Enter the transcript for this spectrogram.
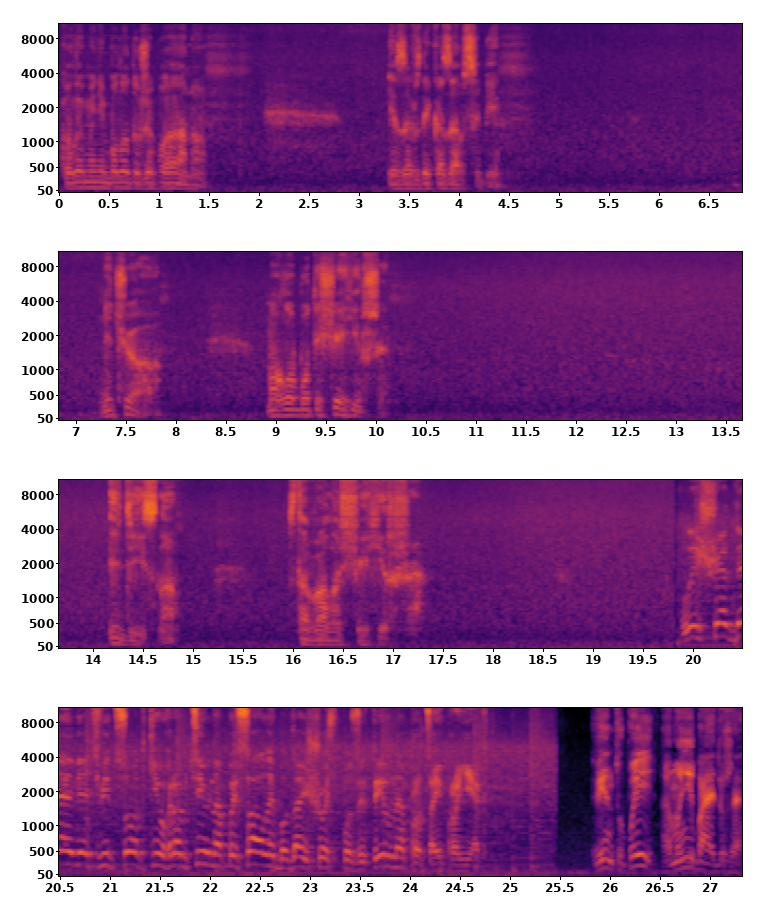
коли мені було дуже погано, я завжди казав собі. Нічого, могло бути ще гірше. І дійсно, ставало ще гірше. Лише 9% гравців написали бодай щось позитивне про цей проєкт. Він тупий, а мені байдуже.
